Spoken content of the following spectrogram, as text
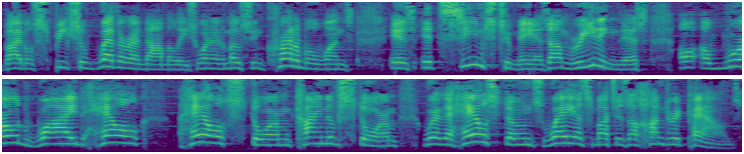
Bible speaks of weather anomalies. One of the most incredible ones is, it seems to me, as I'm reading this, a, a worldwide hell hailstorm kind of storm where the hailstones weigh as much as a hundred pounds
